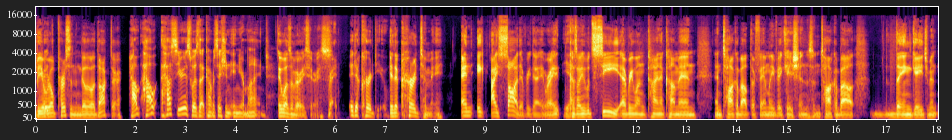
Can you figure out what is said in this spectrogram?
be a real person and go to a doctor. How how how serious was that conversation in your mind? It wasn't very serious. Right. It occurred to you. It occurred to me. And it, I saw it every day, right? Yeah. Because I would see everyone kind of come in and talk about their family vacations and talk about the engagement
